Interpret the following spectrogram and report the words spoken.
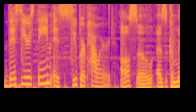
This year's theme is super powered. Also, as a command,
